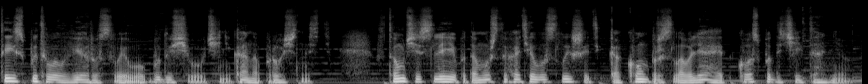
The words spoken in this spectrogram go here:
ты испытывал веру своего будущего ученика на прочность, в том числе и потому, что хотел услышать, как он прославляет Господа Чайтанию –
